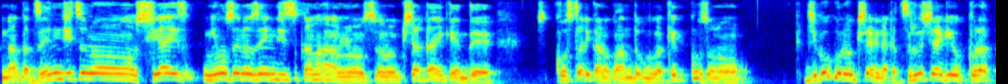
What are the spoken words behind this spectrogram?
なんか前日の試合、日本戦の前日かな、あのその記者会見で、コスタリカの監督が結構その、自国の記者になんか吊るし上げを食らっ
